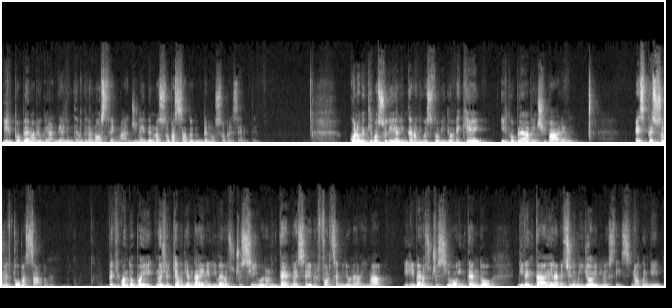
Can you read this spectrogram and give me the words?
il problema più grande è all'interno della nostra immagine, del nostro passato e del nostro presente. Quello che ti posso dire all'interno di questo video è che il problema principale è spesso nel tuo passato. Perché quando poi noi cerchiamo di andare nel livello successivo, non intendo essere per forza milionari, ma il livello successivo intendo diventare la versione migliore di noi stessi, no? Quindi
